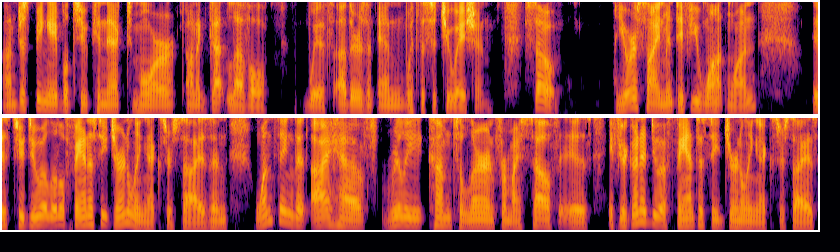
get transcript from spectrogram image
um, just being able to connect more on a gut level with others and, and with the situation. So, your assignment, if you want one, is to do a little fantasy journaling exercise. And one thing that I have really come to learn for myself is if you're going to do a fantasy journaling exercise,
